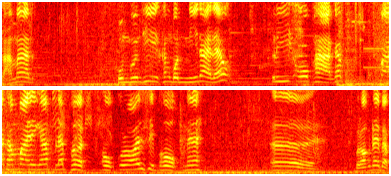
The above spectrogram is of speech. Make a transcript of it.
สามารถ คุมพื้นที่ข้างบนนี้ได้แล้วรีโอพาดครับ มาทำไมครับแรปเพิร์ด616 นะ เออบล็อกได้แบบ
